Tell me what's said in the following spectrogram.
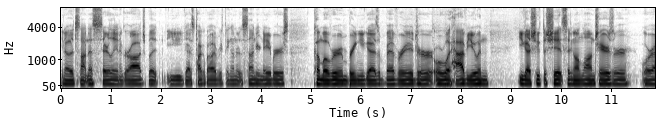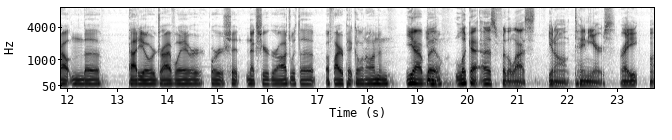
You know, it's not necessarily in a garage, but you guys talk about everything under the sun. Your neighbors come over and bring you guys a beverage or or what have you, and you guys shoot the shit sitting on lawn chairs or or out in the patio or driveway or or shit next to your garage with a, a fire pit going on and Yeah, but know. look at us for the last, you know, 10 years, right? Uh,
